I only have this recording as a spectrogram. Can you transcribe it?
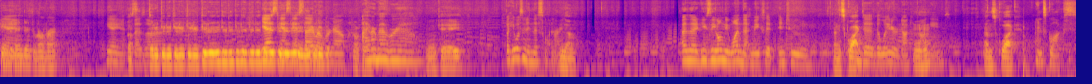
Yeah. Yeah, yeah. Yes, yes, yes. I remember now. Okay. I remember now. Okay. But he wasn't in this one, right? No. And then he's the only one that makes it into And it's Squawk. the the later Donkey Mm-hmm. Games. And Squawk. And Squawks,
